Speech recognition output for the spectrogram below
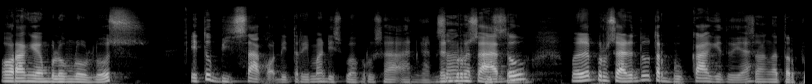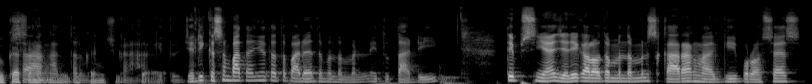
orang yang belum lulus itu bisa kok diterima di sebuah perusahaan kan. Dan Sangat perusahaan bisa. tuh maksudnya perusahaan itu terbuka gitu ya. sangat terbuka sangat terbuka juga. gitu. Jadi kesempatannya tetap ada teman-teman itu tadi. Tipsnya jadi kalau teman-teman sekarang lagi proses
